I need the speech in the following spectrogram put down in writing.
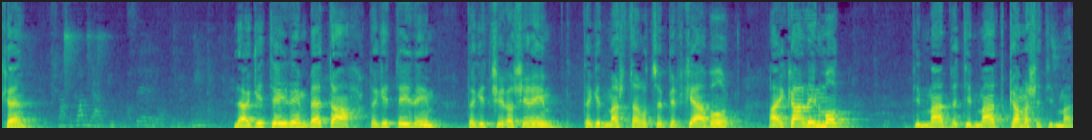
כן. להגיד תהילים, בטח, תגיד תהילים, תגיד שיר השירים, תגיד מה שאתה רוצה, פרקי אבות, העיקר ללמוד. תלמד ותלמד כמה שתלמד.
